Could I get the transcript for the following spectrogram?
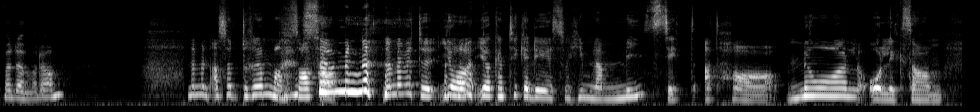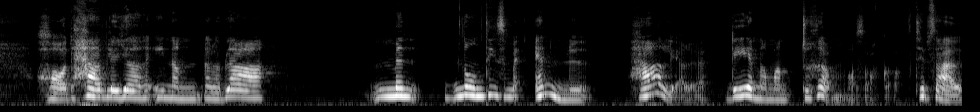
Vad dömer du om? Nej men alltså drömma om saker. Sömn! Nej men vet du, jag, jag kan tycka det är så himla mysigt att ha mål och liksom ha det här vill jag göra innan bla bla bla. Men någonting som är ännu härligare, det är när man drömmer saker. Typ så här,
